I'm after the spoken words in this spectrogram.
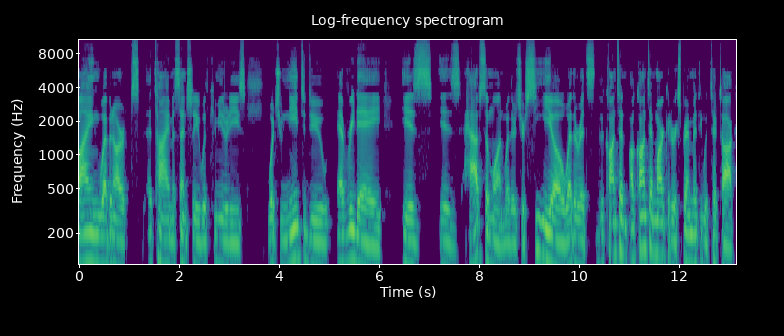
buying webinar uh, time essentially with communities. What you need to do every day is is have someone, whether it's your CEO, whether it's the content a content marketer experimenting with TikTok,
